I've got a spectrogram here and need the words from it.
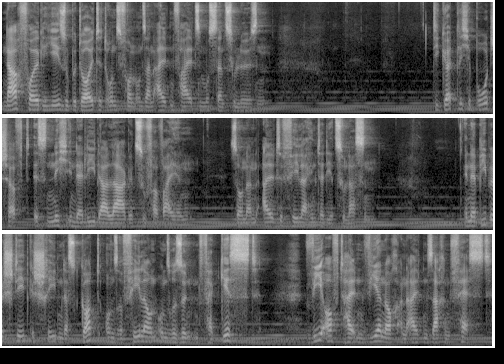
Nachfolge Jesu bedeutet uns von unseren alten Verhaltensmustern zu lösen. Die göttliche Botschaft ist nicht in der Niederlage zu verweilen, sondern alte Fehler hinter dir zu lassen. In der Bibel steht geschrieben, dass Gott unsere Fehler und unsere Sünden vergisst. Wie oft halten wir noch an alten Sachen fest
